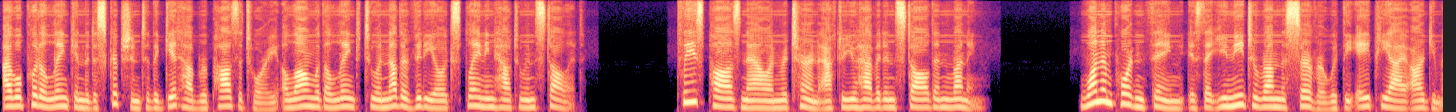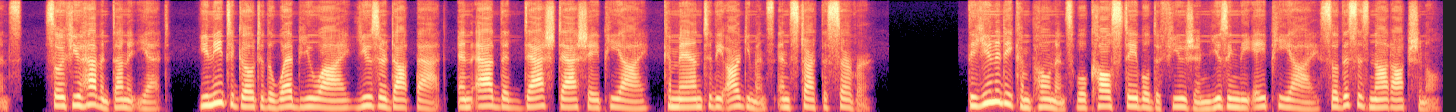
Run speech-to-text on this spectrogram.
I will put a link in the description to the GitHub repository along with a link to another video explaining how to install it. Please pause now and return after you have it installed and running. One important thing is that you need to run the server with the API arguments, so if you haven't done it yet, you need to go to the web UI user.bat and add the dash dash API command to the arguments and start the server. The Unity components will call Stable Diffusion using the API so this is not optional.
